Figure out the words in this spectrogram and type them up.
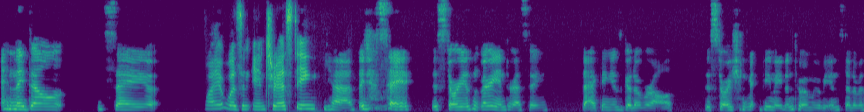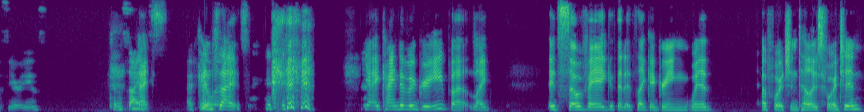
And they don't say, Why it wasn't interesting. yeah, they just say, this story isn't very interesting. The acting is good overall. This story should ma- be made into a movie instead of a series. Concise. Nice. I feel. Concise. yeah, I kind of agree, but like it's so vague that it's like agreeing with a fortune teller's fortune,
